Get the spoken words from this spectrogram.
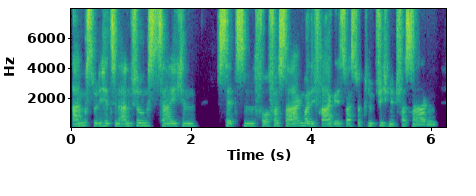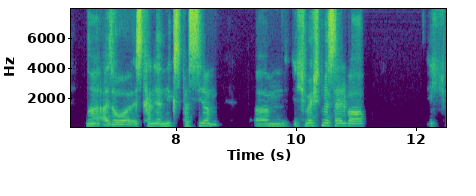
Angst, würde ich jetzt in Anführungszeichen setzen vor Versagen, weil die Frage ist, was verknüpfe ich mit Versagen? Ne? Also es kann ja nichts passieren. Ähm, mhm. Ich möchte mir selber, ich,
